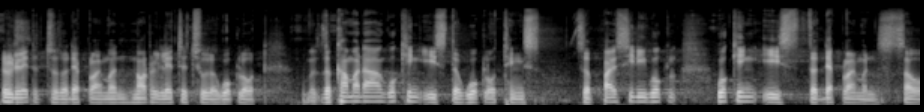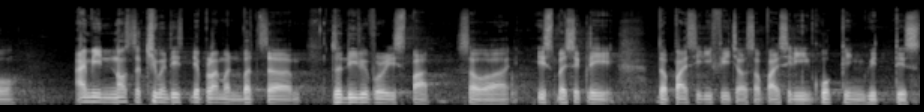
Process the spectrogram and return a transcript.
related to the deployment, not related to the workload. The Karmada working is the workload things. The PipeCD work, working is the deployment. So, I mean, not the Kubernetes deployment, but the, the delivery part. So uh, it's basically the PipeCD features of PipeCD working with this,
